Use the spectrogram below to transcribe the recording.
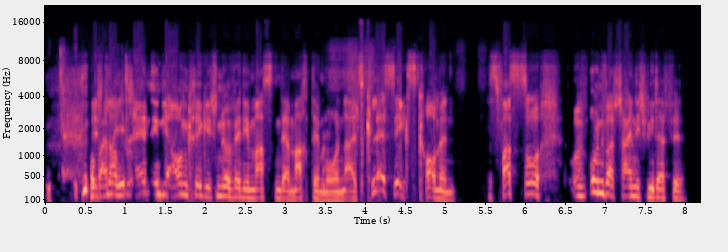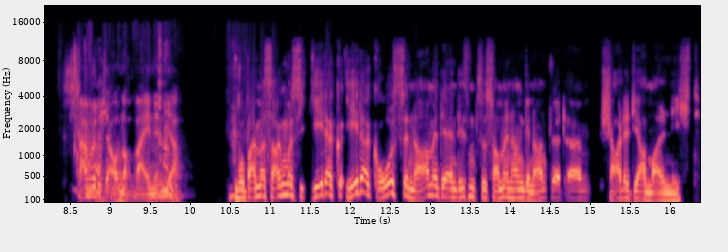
ich Wobei man, glaube, Tränen in die Augen kriege ich nur, wenn die Masken der Machtdämonen als Classics kommen. Das ist fast so un- unwahrscheinlich wie der Film. da würde ich auch noch weinen, ja. wobei man sagen muss, jeder, jeder große Name, der in diesem Zusammenhang genannt wird, ähm, schadet ja mal nicht.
